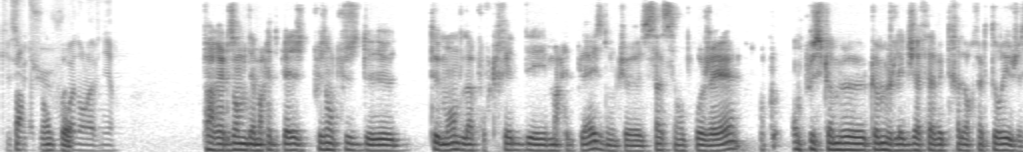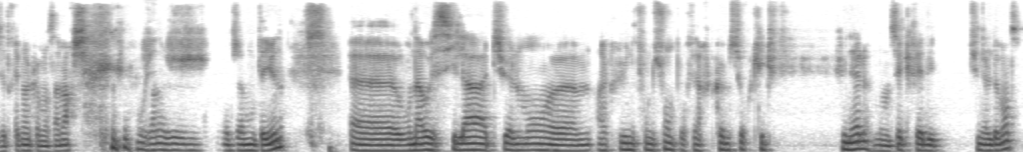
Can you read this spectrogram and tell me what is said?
qu'est-ce que tu vois dans l'avenir? Par exemple des marketplaces, de plus en plus de demandes là pour créer des marketplaces. Donc euh, ça c'est en projet. En plus comme euh, comme je l'ai déjà fait avec Trader Factory, je sais très bien comment ça marche. J'en ai déjà monté une. Euh, on a aussi là actuellement inclus une fonction pour faire comme sur ClickFunnels, donc c'est créer des tunnels de vente.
